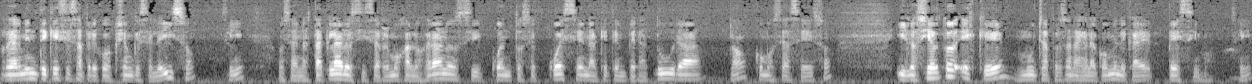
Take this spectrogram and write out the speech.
realmente qué es esa precaución que se le hizo, ¿sí? o sea, no está claro si se remojan los granos, si cuánto se cuecen, a qué temperatura, ¿no? cómo se hace eso. Y lo cierto es que muchas personas que la comen le cae pésimo. ¿sí?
